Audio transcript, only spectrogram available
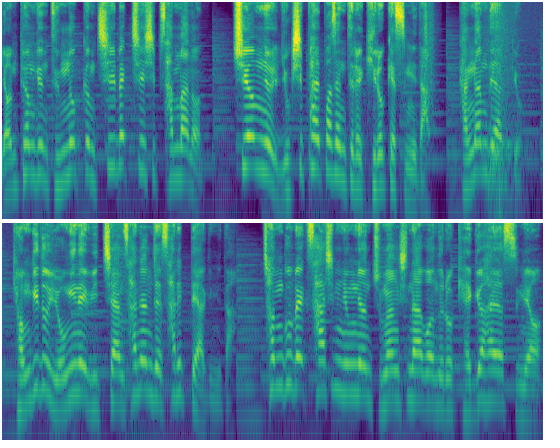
연평균 등록금 773만 원, 취업률 68%를 기록했습니다. 강남대학교 경기도 용인에 위치한 4년제 사립대학입니다. 1946년 중앙신학원으로 개교하였으며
